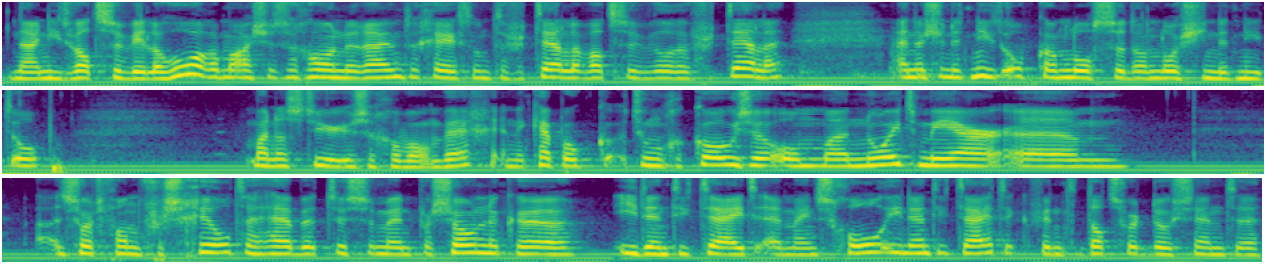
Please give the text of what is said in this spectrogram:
nou niet wat ze willen horen, maar als je ze gewoon de ruimte geeft om te vertellen wat ze willen vertellen. En als je het niet op kan lossen, dan los je het niet op. Maar dan stuur je ze gewoon weg. En ik heb ook toen gekozen om uh, nooit meer um, een soort van verschil te hebben tussen mijn persoonlijke identiteit en mijn schoolidentiteit. Ik vind dat soort docenten,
